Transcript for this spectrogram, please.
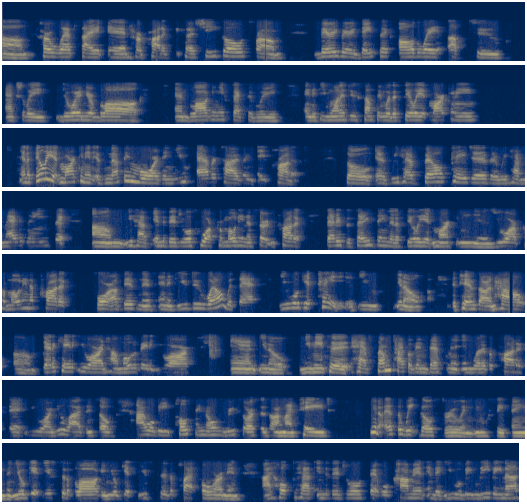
um, her website and her products because she goes from very, very basic all the way up to actually doing your blog and blogging effectively. And if you want to do something with affiliate marketing, and affiliate marketing is nothing more than you advertising a product. So as we have sales pages and we have magazines that um, you have individuals who are promoting a certain product, that is the same thing that affiliate marketing is. You are promoting a product for a business, and if you do well with that, you will get paid. If you, you know, depends on how um, dedicated you are and how motivated you are, and you know, you need to have some type of investment in whatever product that you are utilizing. So I will be posting those resources on my page you know, as the week goes through and you'll see things and you'll get used to the blog and you'll get used to the platform. And I hope to have individuals that will comment and that you will be leaving us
